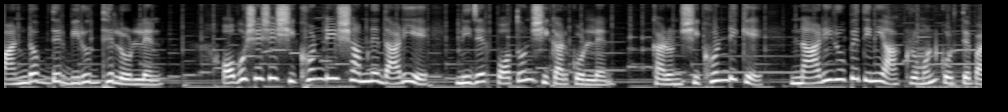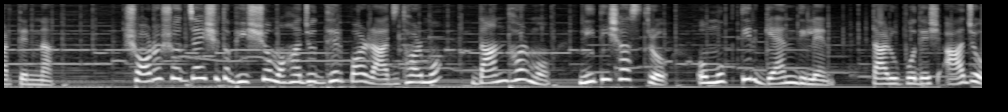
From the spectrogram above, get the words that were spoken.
পাণ্ডবদের বিরুদ্ধে লড়লেন। অবশেষে শিখণ্ডীর সামনে দাঁড়িয়ে নিজের পতন স্বীকার করলেন, কারণ শিখণ্ডীকে নারী রূপে তিনি আক্রমণ করতে পারতেন না। সরসজ্জায় শুধু ভীষ্ম মহাযুদ্ধের পর রাজধর্ম, দানধর্ম, নীতিশাস্ত্র ও মুক্তির জ্ঞান দিলেন। তার উপদেশ আজও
